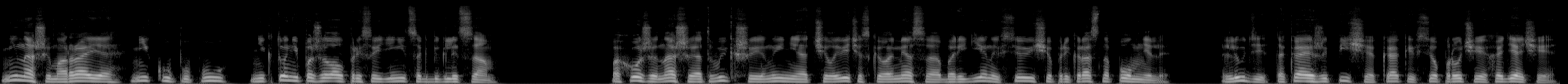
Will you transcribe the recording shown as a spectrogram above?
Ни наши Марая, ни Ку-Пу-Пу, никто не пожелал присоединиться к беглецам. Похоже, наши отвыкшие ныне от человеческого мяса аборигены все еще прекрасно помнили. Люди – такая же пища, как и все прочее ходячее,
